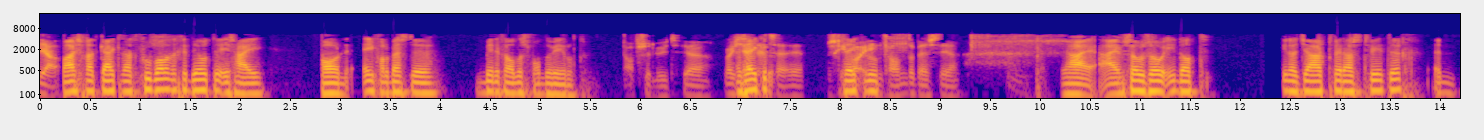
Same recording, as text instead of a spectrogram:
Ja, Maar als je gaat kijken naar het voetballende gedeelte, is hij gewoon een van de beste middenvelders van de wereld. absoluut. Ja. Wat jij zeker- net zei, ja. Misschien wel ook- van de beste, ja. Ja, hij, hij heeft sowieso in dat, in dat jaar 2020 en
